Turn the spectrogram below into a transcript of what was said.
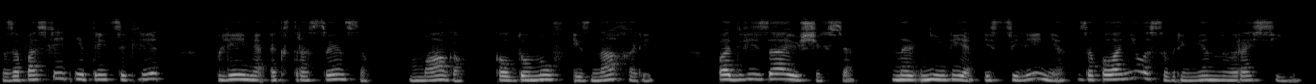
за последние 30 лет племя экстрасенсов, магов, колдунов и знахарей, подвязающихся на Неве исцеления, заполонило современную Россию.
